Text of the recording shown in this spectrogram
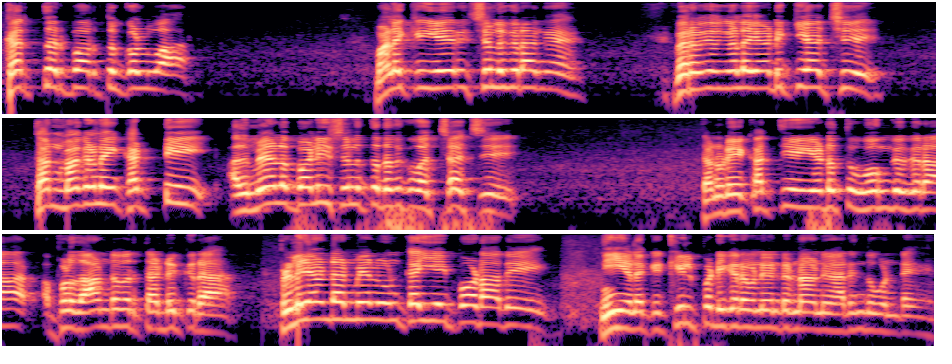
கர்த்தர் பார்த்து கொள்வார். மலைக்கு ஏறி செல்லுகிறாங்க. விறகுகளை அடுக்கியாச்சு. தன் மகனை கட்டி அது மேலே பலி செலுத்துறதுக்கு வச்சாச்சு. தன்னுடைய கத்தியை எடுத்து ஓங்குகிறார். அப்பொழுது ஆண்டவர் தடுக்கிறார். பிள்ளையாண்டான் மேல் உன் கையை போடாதே. நீ எனக்கு கீழ்ப்படுகிறவன் என்று நான் அறிந்து கொண்டேன்.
